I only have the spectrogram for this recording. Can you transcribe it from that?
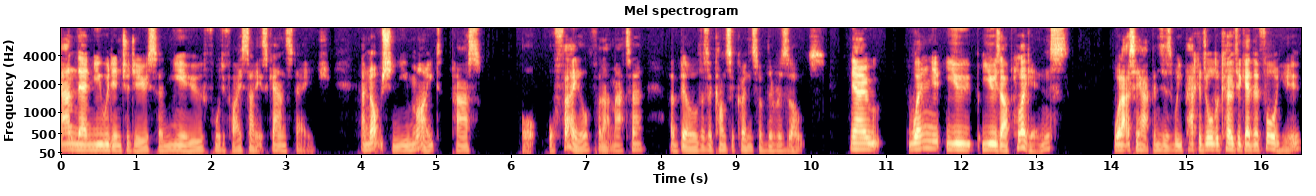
and then you would introduce a new Fortify static scan stage. An option you might pass or, or fail, for that matter, a build as a consequence of the results. Now, when you, use our plugins, what actually happens is we package all the code together for you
